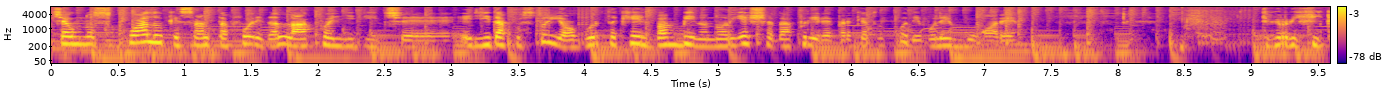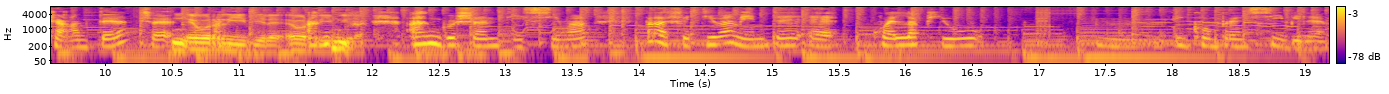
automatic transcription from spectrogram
c'è uno squalo che salta fuori dall'acqua e gli dice, e gli dà questo yogurt che il bambino non riesce ad aprire perché è troppo debole e muore. Terrificante, cioè È orribile, è orribile. angosciantissima, però effettivamente è quella più mm, incomprensibile,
